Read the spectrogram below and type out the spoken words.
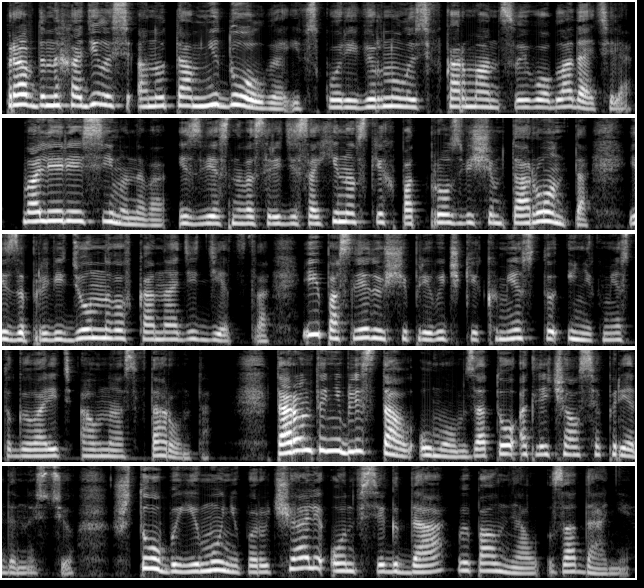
Правда, находилось оно там недолго и вскоре вернулось в карман своего обладателя. Валерия Симонова, известного среди сахиновских под прозвищем Торонто из-за проведенного в Канаде детства и последующей привычки к месту и не к месту говорить «а у нас в Торонто». Торонто не блистал умом, зато отличался преданностью. Что бы ему ни поручали, он всегда выполнял задание.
